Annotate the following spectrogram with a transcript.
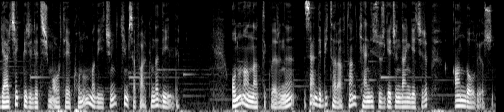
gerçek bir iletişim ortaya konulmadığı için kimse farkında değildi. Onun anlattıklarını sen de bir taraftan kendi süzgecinden geçirip anda oluyorsun.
